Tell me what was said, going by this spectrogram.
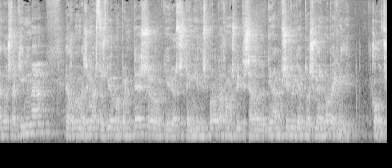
εδώ στα Κίμνα. Έχουμε μαζί μας τους δύο προπονητές. Ο κύριος Τσιτενίδης πρώτα θα μας πει την άποψή του για το σημερινό παιχνίδι. Coach.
